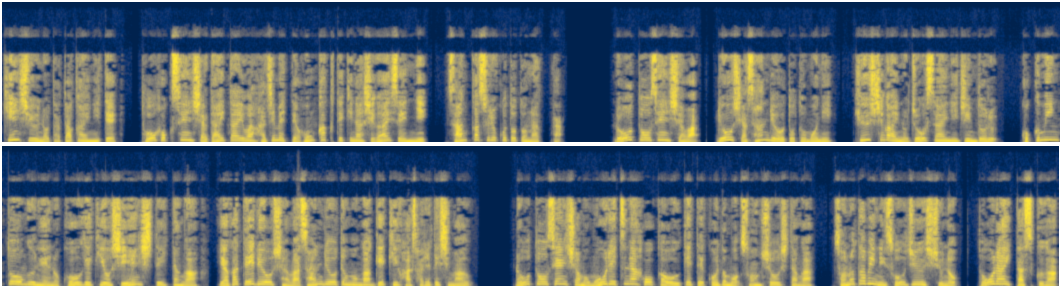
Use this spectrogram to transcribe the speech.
近州の戦いにて、東北戦車大隊は初めて本格的な市街戦に参加することとなった。老頭戦車は両者3両とともに旧市街の城塞に陣取る国民党軍への攻撃を支援していたが、やがて両者は3両ともが撃破されてしまう。老頭戦車も猛烈な砲火を受けて子供損傷したが、その度に操縦手の到来タスクが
